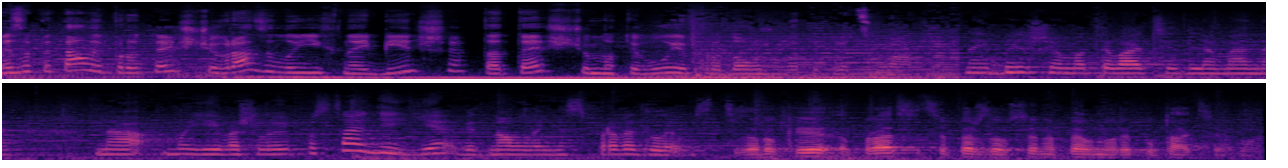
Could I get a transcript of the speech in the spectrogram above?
Ми запитали про те, що вразило їх найбільше, та те, що мотивує продовжувати працювати. Найбільшою мотивацією для мене на моїй важливій посаді є відновлення справедливості. За роки праці це перш за все, напевно, репутація моя.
